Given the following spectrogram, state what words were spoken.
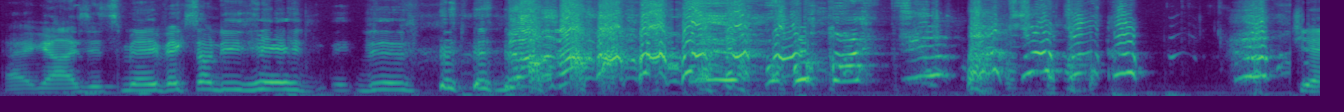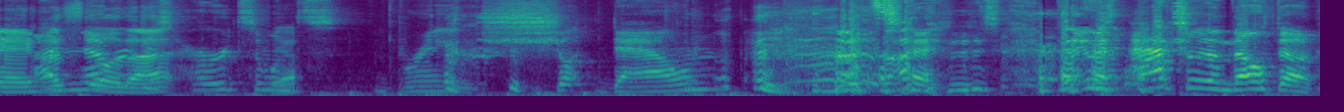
Hey guys, it's me, Vix on here. Jay, I I've saw never that. just heard someone's brain shut down mid-sentence. It was actually a meltdown.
